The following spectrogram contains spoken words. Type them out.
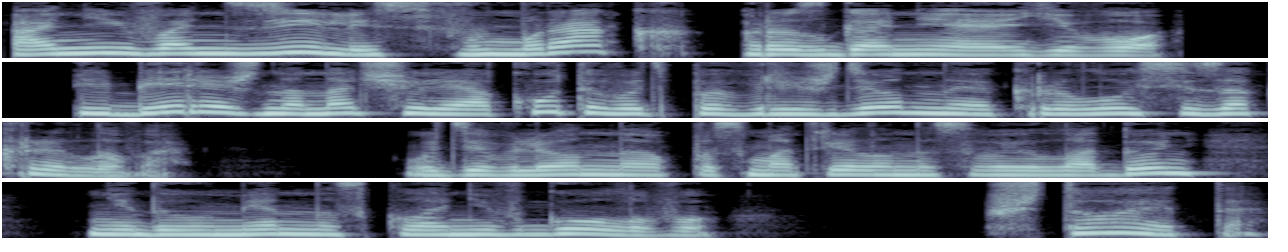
Они вонзились в мрак, разгоняя его, и бережно начали окутывать поврежденное крыло Сизокрылова. Удивленно посмотрела на свою ладонь, недоуменно склонив голову. Что это?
